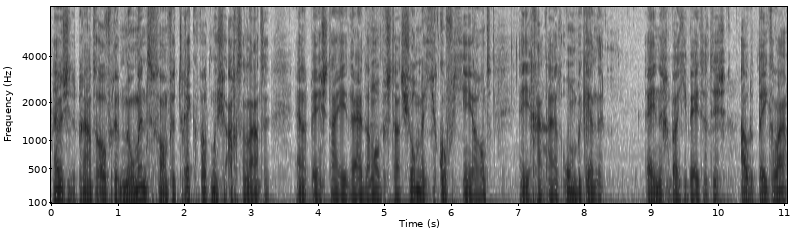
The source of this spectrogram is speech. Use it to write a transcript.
hebben we zitten praten over het moment van vertrek. Wat moest je achterlaten? En opeens sta je daar dan op een station met je koffertje in je hand... en je gaat naar het onbekende. Het enige wat je weet, het is oude Pekela.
